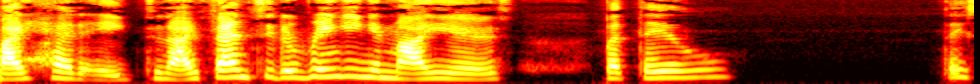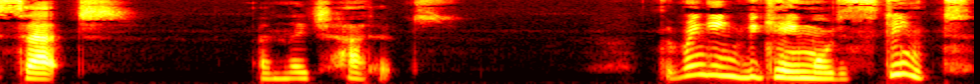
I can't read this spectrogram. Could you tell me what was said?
My head ached, and I fancied a ringing in my ears, but they they sat and they chatted. The ringing became more distinct,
